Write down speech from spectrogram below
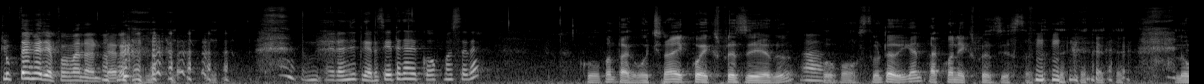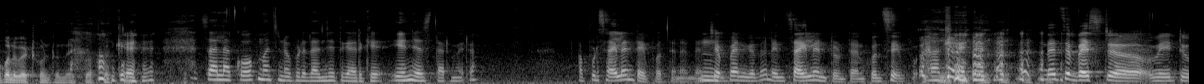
క్లుప్తంగా చెప్పమని అంటారు. రంజిత్ గారు సీత గారికి కోపం వస్తుందా? కోపం తక్కువ వచ్చినా ఎక్కువ ఎక్స్ప్రెస్ చేయదు. కోపం వస్తుంటుంది కానీ తక్కువనే ఎక్స్ప్రెస్ చేస్తుంది లోపల పెట్టుకుంటుంది ఎక్కువ. ఓకే. సో అలా కోపం వచ్చినప్పుడు రంజిత్ గారికి ఏం చేస్తారు మీరు? అప్పుడు సైలెంట్ అయిపోతానండి. చెప్పాను కదా నేను సైలెంట్ ఉంటాను కొద్దిసేపు. That's the best way to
